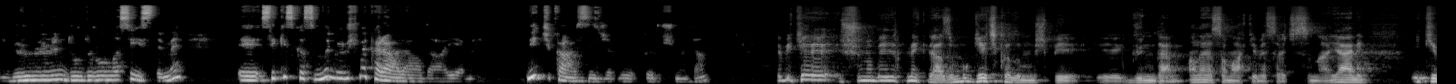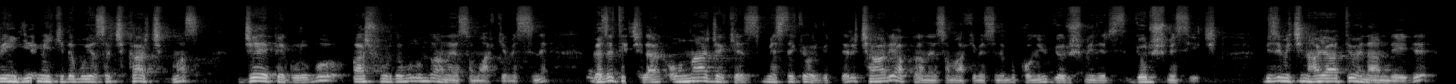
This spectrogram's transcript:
yürürlüğünün durdurulması istemi 8 Kasım'da görüşme kararı aldı AYM. Ne çıkar sizce bu görüşmeden? E, bir kere şunu belirtmek lazım. Bu geç kalınmış bir e, gündem Anayasa Mahkemesi açısından. Yani 2022'de bu yasa çıkar çıkmaz CHP grubu başvuruda bulundu Anayasa Mahkemesi'ne. Gazeteciler onlarca kez meslek örgütleri çağrı yaptı Anayasa Mahkemesi'ne bu konuyu görüşmeleri, görüşmesi için. Bizim için hayati önemliydi.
